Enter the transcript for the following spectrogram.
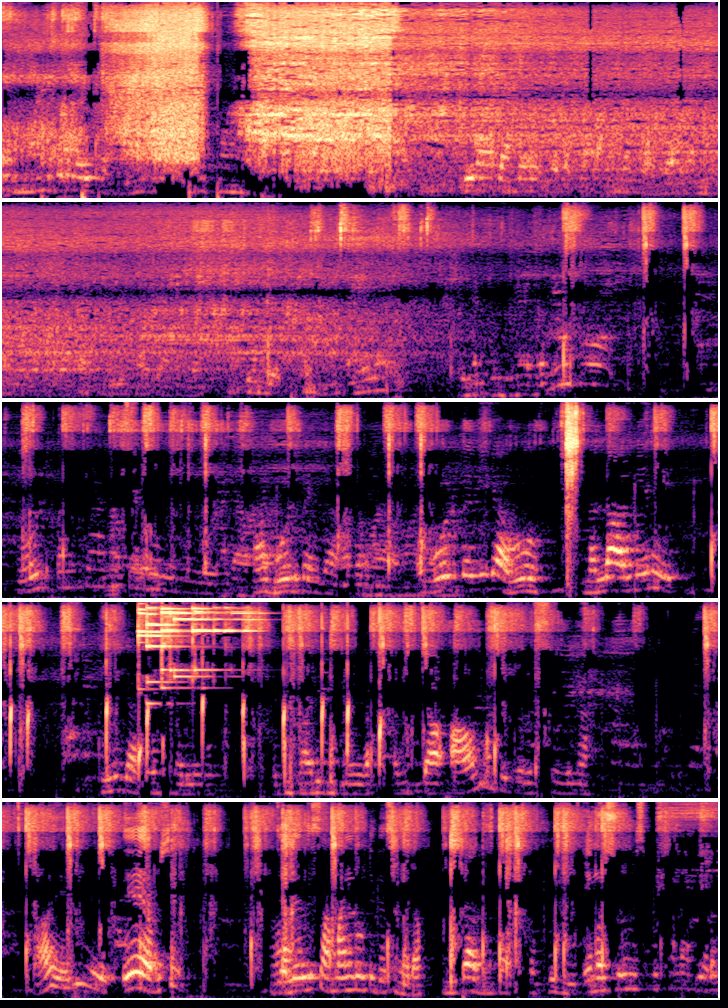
क्या वो नल्ला आदमी है ना ये नहीं जाते उस नल्ले को वो भिखारी दिखने का अभी जा आओ ना फिर तो उससे बिना हाँ ये भी ए अभिषेक जल्दी जल्दी सामान लूटी दे मेरा जूता जूता सब कुछ ये मशरूम इसको खाना मेरा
